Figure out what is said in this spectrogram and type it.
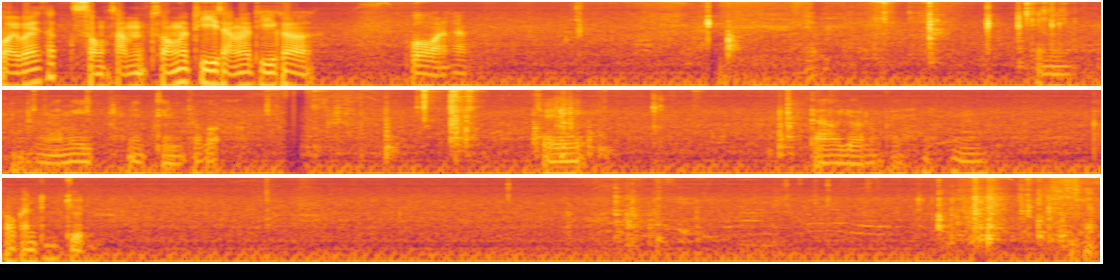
ปล่อยไว้สักสองสามสองนาทีสามนาทีก็พอนะครับแค่นี้ไม่ไม่ถึงแล้วก็ ใช้กาวหยอดลงไป เข้ากันทุกจุด ครับ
